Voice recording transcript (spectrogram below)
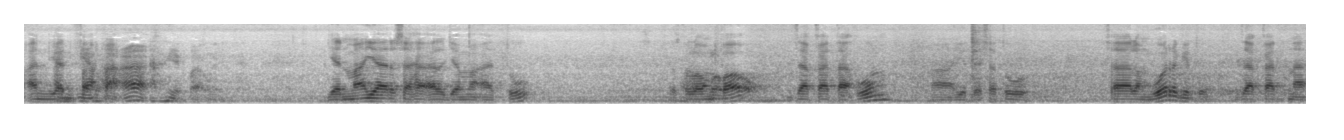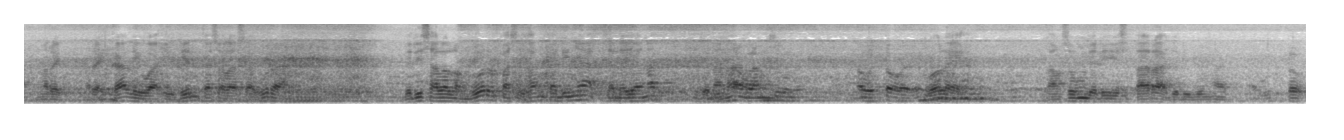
an yadfa'a. yan mayar saha al jamaatu kelompok zakatahum nah, itu satu lembur gitu. Zakatna mereka mereka liwahidin ke salah seorang jadi salah lembur pasihan tadinya sadayana itu nana langsung auto ya. boleh. Langsung jadi setara jadi bungat auto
